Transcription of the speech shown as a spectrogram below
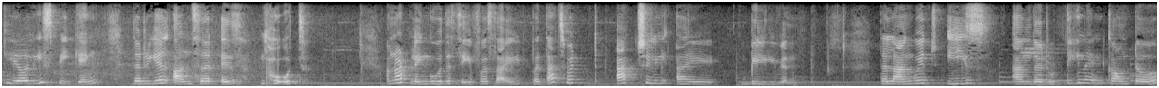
clearly speaking, the real answer is both. I'm not playing over the safer side, but that's what actually I believe in. The language is and the routine encounter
